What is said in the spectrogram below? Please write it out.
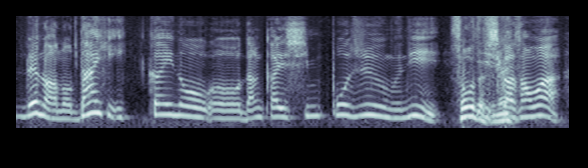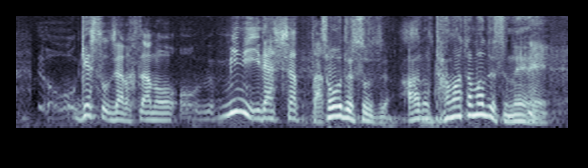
例のあの第1回の段階シンポジウムに、石川さんはゲストじゃなくてあの見にいらっしゃった。そうですそうです。あのたまたまですね、ええ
